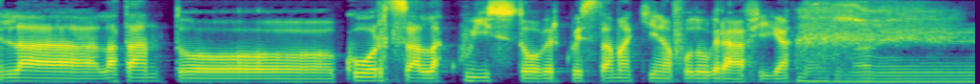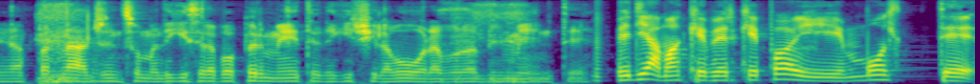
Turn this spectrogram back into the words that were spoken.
la, la tanto corsa all'acquisto per questa macchina fotografica. Rimane appannaggio insomma di chi se la può permettere, di chi ci lavora probabilmente. Vediamo anche perché poi molte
